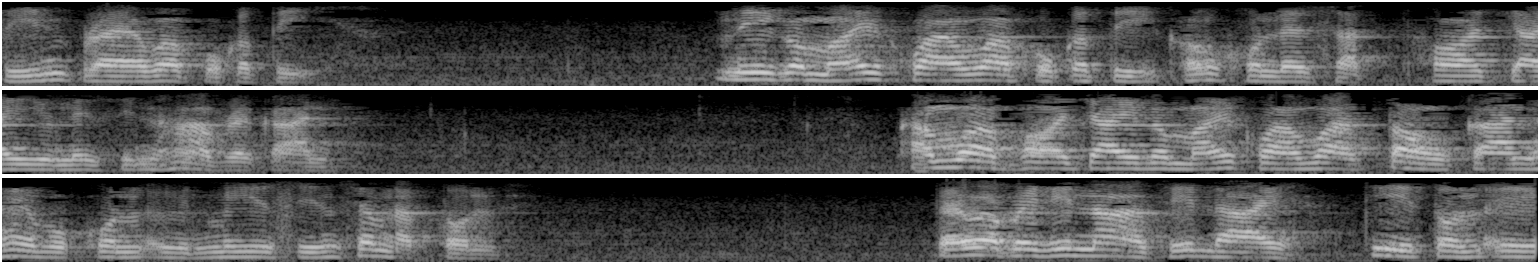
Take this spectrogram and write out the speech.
ศีลแปลว่าปกติ นี่ก็หมายความว่าปกติของคนและสัตว์พอใจอยู่ในศีลห้าประการ คำว่าพอใจก็หมายความว่าต้องการให้บุคคลอื่นมีศีลสำหรับตน แต่ว่าไปที่น่าเสียดายที่ตนเอง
